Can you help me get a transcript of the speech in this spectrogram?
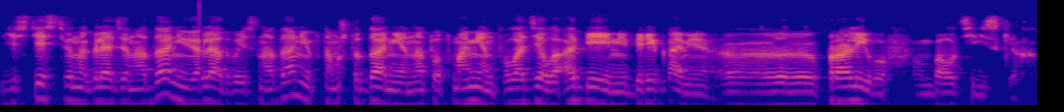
Естественно, глядя на Данию и оглядываясь на Данию, потому что Дания на тот момент владела обеими берегами э, проливов Балтийских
